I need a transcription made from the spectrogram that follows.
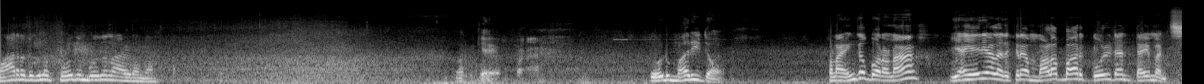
மாறுறதுக்குள்ளே போதும் போதும் ஆகிடுங்க ஓகே. ரோடு மாறிட்டோம். இப்போ நான் எங்கே போகிறேன்னா என் ஏரியாவில் இருக்கிற மலபார் கோல்டன் டைமண்ட்ஸ்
